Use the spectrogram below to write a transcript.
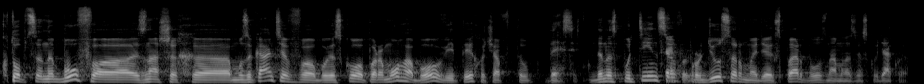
хто б це не був з наших е, музикантів, обов'язково перемога або війти хоча б в топ 10 Денис Путінцев, Дякую. продюсер, медіаексперт, був з нами на зв'язку. Дякую.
